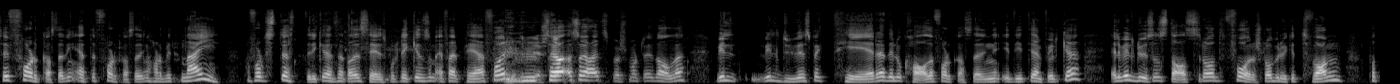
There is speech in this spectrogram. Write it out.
Så i folkeavstemning etter folkeavstemning har det blitt nei. For folk støtter ikke den sentraliseringspolitikken som Frp er for. Så jeg, så jeg har et spørsmål til Dale. Vil, vil du respektere de lokale folkeavstemningene i ditt hjemfylke? Eller vil du som statsråd foreslå å bruke tvang på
